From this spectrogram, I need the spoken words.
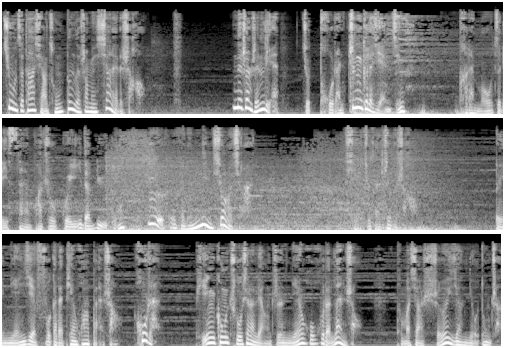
就在他想从凳子上面下来的时候，那张人脸就突然睁开了眼睛，他的眸子里散发出诡异的绿光，恶狠狠的狞笑了起来。也就在这个时候，被粘液覆盖的天花板上，忽然凭空出现了两只黏糊糊的烂手，他们像蛇一样扭动着，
